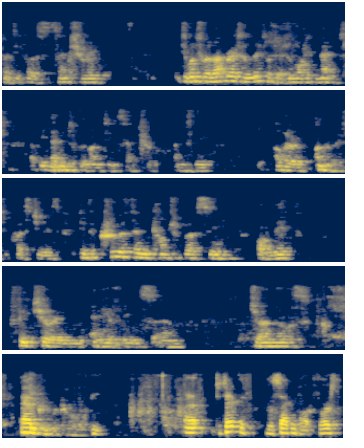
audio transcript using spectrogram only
21st century. Do you want to elaborate a little bit on what it meant at the end of the 19th century? And the other unrelated question is, did the Cruithin controversy or myth feature in any of these um, journals? Um? Uh, to take the, the second part first,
